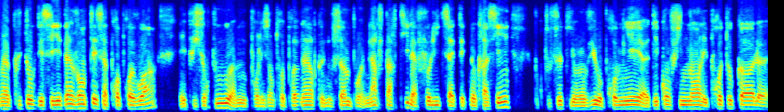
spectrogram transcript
euh, plutôt que d'essayer d'inventer sa propre voie. Et puis surtout, euh, pour les entrepreneurs que nous sommes pour une large partie, la folie de sa technocratie, pour tous ceux qui ont vu au premier euh, déconfinement les protocoles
